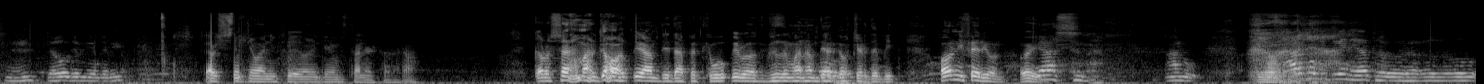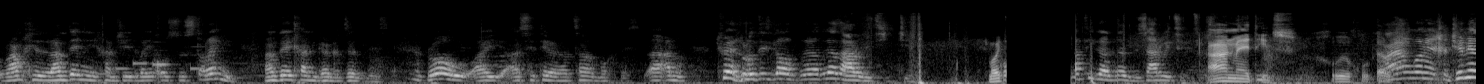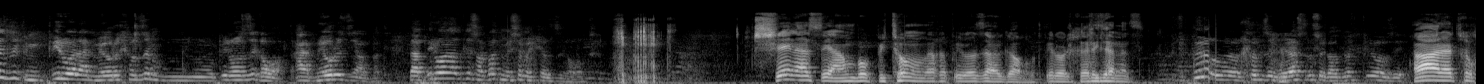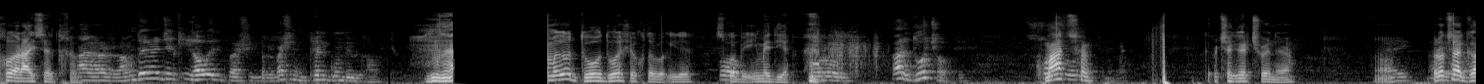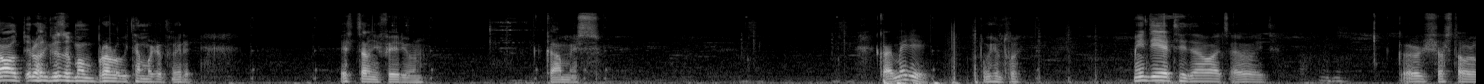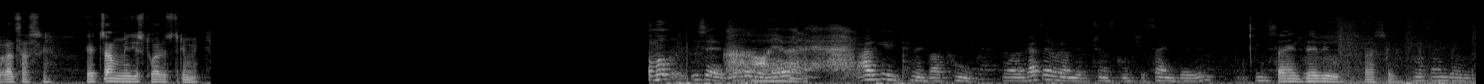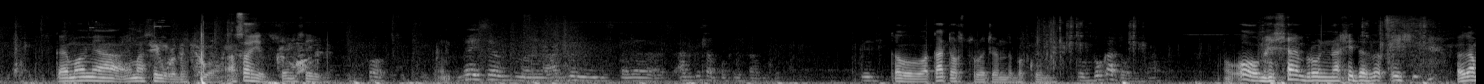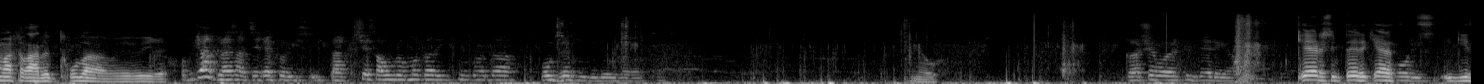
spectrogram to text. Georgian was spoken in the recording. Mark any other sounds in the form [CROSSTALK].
ჰმ გელოდები გელოდები კარგი შეგვიჩნევანი ფეონი გეიმსთან ერთად რა. კარო სამ არ გავარტირამდე და პეთქე პირველად გზა მანამდე არ გავჭერდებით. ჰონი ფერიონ ოი. იასნა ანუ არ მოგიგენიათ რამხი რამდენი ხანი შეიძლება იყოს სტრემი რამდენი ხანი გაგრძელდეს. რო აი ასეთი რაღაცა მოხდეს. ანუ ჩვენ როდის გავყურებთ არ ვიცი ჯი 10 გაგდების, არ ვიცი. ან მეტიც. ხუი ხუკა. აი მგონი ხა ჩემიანს ლიგ პირველ ან მეორე ხელზე პირველზე გავალთ. აი მეორეზე ალბათ. და პირველ ადგილს ალბათ მესამე ხელზე გავალთ. შენ ასე ამბობ ბიტომ მე ხა პირველზე არ გავალთ. პირველი ხელიდანაც. პირველ ხელზე ვერასდროს გავდივართ პირველზე. არა, ერთხელ ხო არა, ის ერთხელ. არა, რამდენიმეჯერ კი გავედით მაშინ, მაშინ მთელი გუნდი ვიყავით. მაგრამ დუო დუო შეხვდება კიდე. სხვები იმედია. არა, დუო ჩავთი. მაცა კერჩა გერჩვენ რა. აი. როცა გავალ პირველ გზაზე მამ ბრალო ვითამაშოთ მე. ეს წამი ფერიონ. გამეს. კაი მედი. მოიხმთო. მიდი ერთი დავაწეროთ. კარგი შესტავ რაღაცასე. ეწამ მიდის თუ არა სტრიმი. ისე კარგი იქნება თუ გაწეროამდე ჩვენს გუნდში საინ დევილ. საინ დევილ, ასე. კაი მომი იმასე იყო და საინ დევილ. ხო. მე ისე ადგილის და ადგილს აპოფილს ამ. კა ვაკატორს თუ რა ქვენ. ბოკატორი ო მე შენ ბრონი ნახე და წეში მაგრამ ახლა არ თხულა ვიღე ბიჭა რასაც იღებ რომ ის და შესაუბრო მაგარი იქნება და ოძებდი ბევრ რაღაცას ნო გაშევა ერთი მტერია კერში მტერი კი იგი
